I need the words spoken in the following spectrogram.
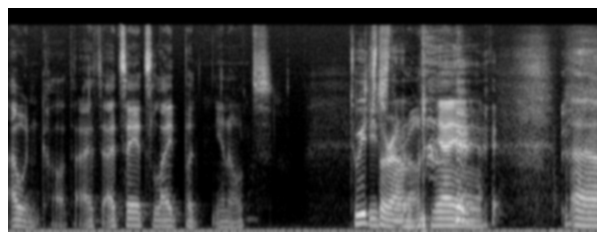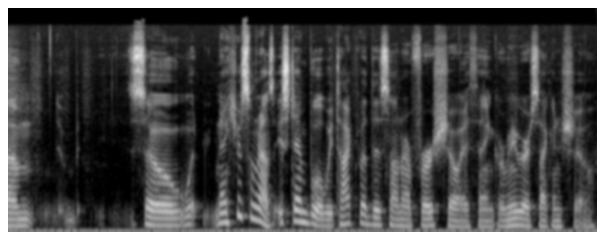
I wouldn't call it that. I'd, I'd say it's light, but you know, it's To each their own. own. yeah, yeah, yeah. um, so what? Now here's something else. Istanbul. We talked about this on our first show, I think, or maybe our second show.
